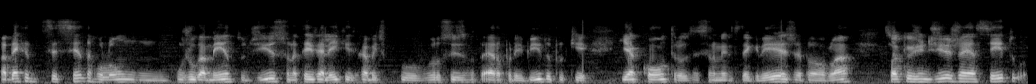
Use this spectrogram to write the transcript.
Na década de 60 rolou um, um julgamento disso, né? teve a lei que realmente o evolucionismo era proibido porque ia contra os ensinamentos da igreja, blá blá blá. Só que hoje em dia já é aceito.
